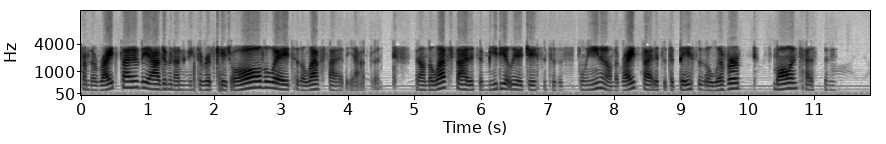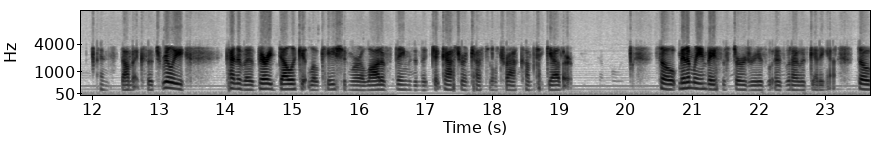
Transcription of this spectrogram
from the right side of the abdomen underneath the rib cage all the way to the left side of the abdomen. And on the left side, it's immediately adjacent to the spleen, and on the right side, it's at the base of the liver, small intestine, and stomach. So it's really kind of a very delicate location where a lot of things in the gastrointestinal tract come together. So minimally invasive surgery is, is what I was getting at. So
